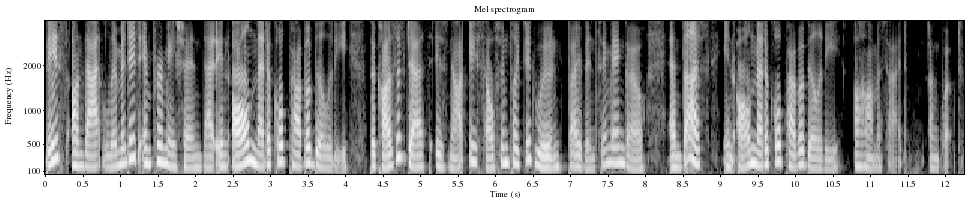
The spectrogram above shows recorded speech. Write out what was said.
based on that limited information that in all medical probability the cause of death is not a self-inflicted wound by vincent van gogh and thus in all medical probability a homicide unquote.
